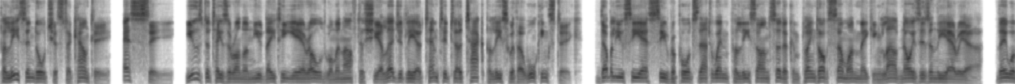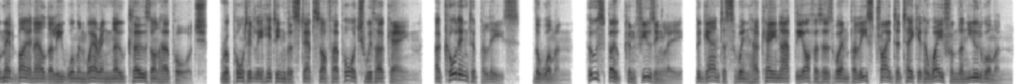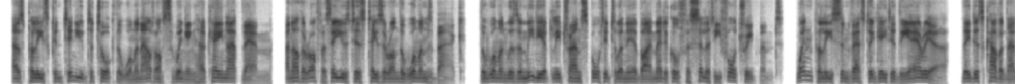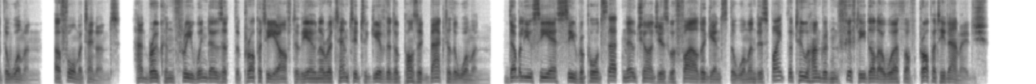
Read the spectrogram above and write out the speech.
Police in Dorchester County, SC, used a taser on a nude 80-year-old woman after she allegedly attempted to attack police with a walking stick. WCSC reports that when police answered a complaint of someone making loud noises in the area, they were met by an elderly woman wearing no clothes on her porch, reportedly hitting the steps of her porch with her cane. According to police, the woman, who spoke confusingly, began to swing her cane at the officers when police tried to take it away from the nude woman. As police continued to talk the woman out of swinging her cane at them, another officer used his taser on the woman's back. The woman was immediately transported to a nearby medical facility for treatment. When police investigated the area, they discovered that the woman, a former tenant, had broken three windows at the property after the owner attempted to give the deposit back to the woman. WCSC reports that no charges were filed against the woman despite the $250 worth of property damage.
